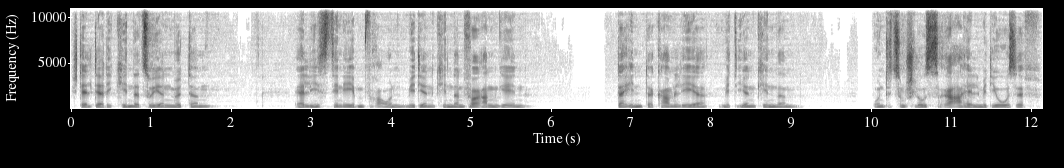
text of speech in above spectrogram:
stellte er die Kinder zu ihren Müttern er ließ die Nebenfrauen mit ihren Kindern vorangehen. Dahinter kam Lea mit ihren Kindern und zum Schluss Rahel mit Josef.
